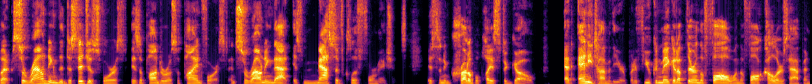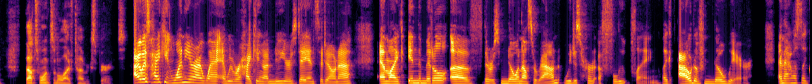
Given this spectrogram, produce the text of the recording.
But surrounding the deciduous forest is a ponderosa pine forest, and surrounding that is massive cliff formations. It's an incredible place to go at any time of the year. But if you can make it up there in the fall when the fall colors happen, that's once in a lifetime experience. I was hiking one year I went and we were hiking on New Year's Day in Sedona and like in the middle of there was no one else around, we just heard a flute playing like out of nowhere. And I was like,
